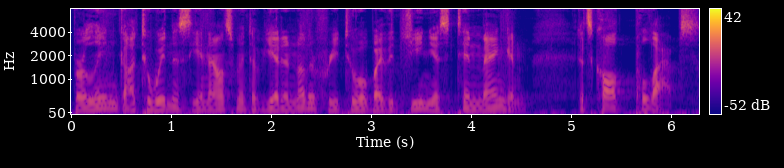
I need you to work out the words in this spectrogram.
Berlin got to witness the announcement of yet another free tool by the genius Tim Mangan. It's called Pullapps.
